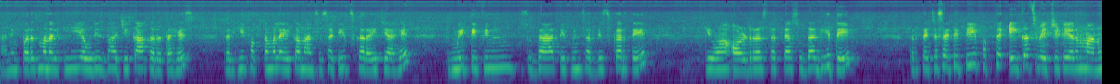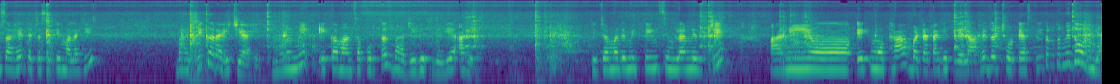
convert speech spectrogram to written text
आणि परत म्हणाल की ही एवढीच भाजी का करत आहेस? तर ही फक्त मला एका माणसासाठीच करायची आहे. मी टिफिनसुद्धा टिफिन सर्विस करते किंवा ऑर्डर असतात त्यासुद्धा घेते. तर त्याच्यासाठी ती फक्त एकच व्हेजिटेरियन माणूस आहे त्याच्यासाठी मला ही भाजी करायची आहे. म्हणून मी एका माणसापुरतंच भाजी घेतलेली आहे. त्याच्यामध्ये मी तीन सिमला मिरची आणि एक मोठा बटाटा घेतलेला आहे. जर छोटे असतील तर तुम्ही दोन घ्या.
